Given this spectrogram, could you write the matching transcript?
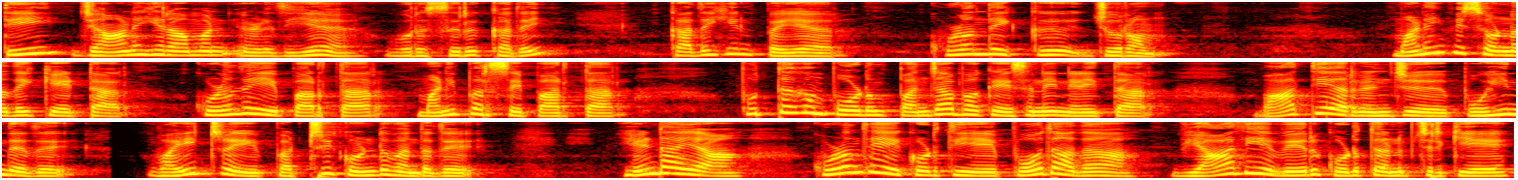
தி ஜானகிராமன் எழுதிய ஒரு சிறுகதை கதையின் பெயர் குழந்தைக்கு ஜுரம். மனைவி சொன்னதை கேட்டார். குழந்தையை பார்த்தார் மணிப்பர்ஸை பார்த்தார். புத்தகம் போடும் பஞ்சாபகேசனை நினைத்தார். வாத்தியார் நெஞ்சு பொகிந்தது வயிற்றை பற்றி கொண்டு வந்தது. ஏண்டாயா குழந்தையை கொடுத்தியே போதாதா? வியாதியை வேறு கொடுத்து அனுப்பிச்சிருக்கியே.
